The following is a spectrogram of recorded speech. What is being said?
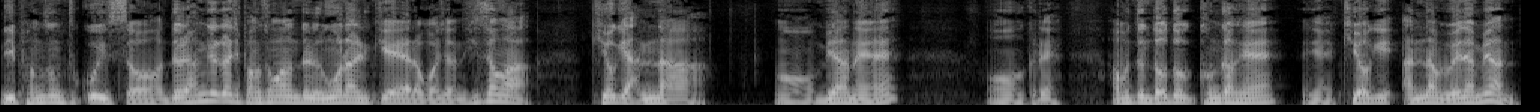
네 방송 듣고 있어. 늘 한결같이 방송하는 늘 응원할게. 라고 하셨는데, 희성아, 기억이 안 나. 어, 미안해. 어, 그래. 아무튼 너도 건강해. 예, 기억이 안 나면, 왜냐면,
